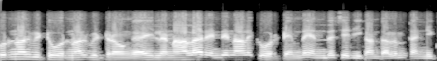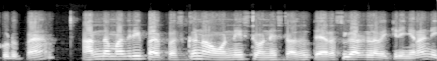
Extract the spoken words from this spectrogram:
ஒரு நாள் விட்டு ஒரு நாள் விட்டுறவங்க இல்லை நாளா ரெண்டு நாளைக்கு ஒரு டைம் தான் எந்த செடிக்கு இருந்தாலும் தண்ணி கொடுப்பேன். அந்த மாதிரி பர்பஸ்க்கு நான் ஒன் இஸ்ட் ஒன் இஸ்ட் அதுவும் டெரஸ் கார்டனில் வைக்கிறீங்கன்னா நீ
